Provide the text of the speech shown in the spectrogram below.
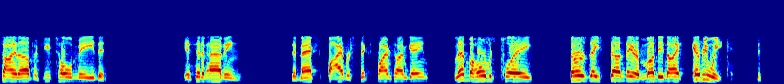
sign up if you told me that instead of having the max five or six primetime games, let Mahomes play Thursday, Sunday, or Monday night every week. The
